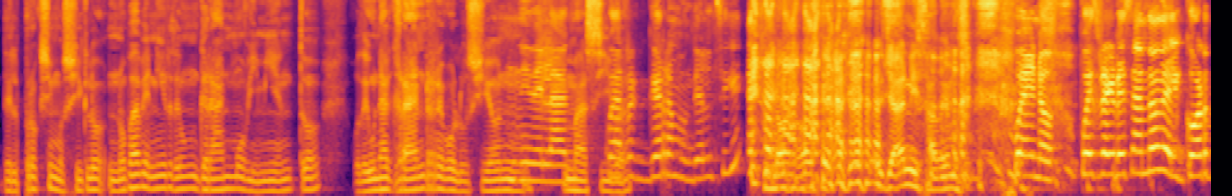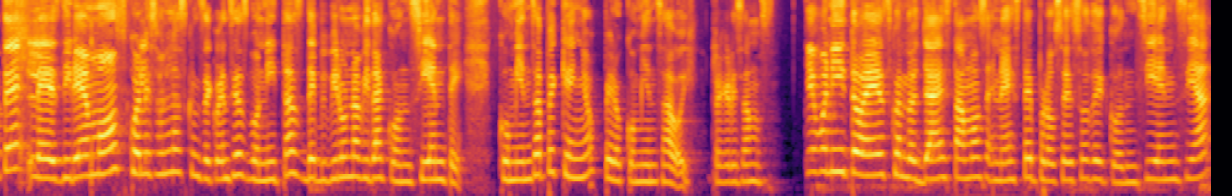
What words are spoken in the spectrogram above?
del próximo siglo no va a venir de un gran movimiento o de una gran revolución ni de la masiva. guerra mundial sigue. No, no, ya ni sabemos. Bueno, pues regresando del corte, les diremos cuáles son las consecuencias bonitas de vivir una vida consciente. Comienza pequeño, pero comienza hoy. Regresamos. Qué bonito es cuando ya estamos en este proceso de conciencia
